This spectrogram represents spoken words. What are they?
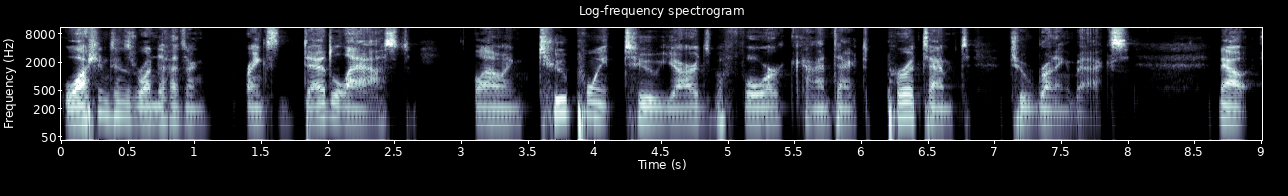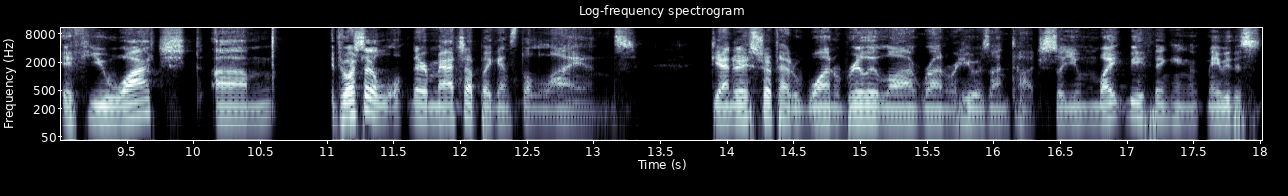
Washington's run defense ranks dead last, allowing 2.2 yards before contact per attempt to running backs. Now, if you watched, um, if you watched their, their matchup against the Lions, D'Andre Swift had one really long run where he was untouched. So you might be thinking maybe this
